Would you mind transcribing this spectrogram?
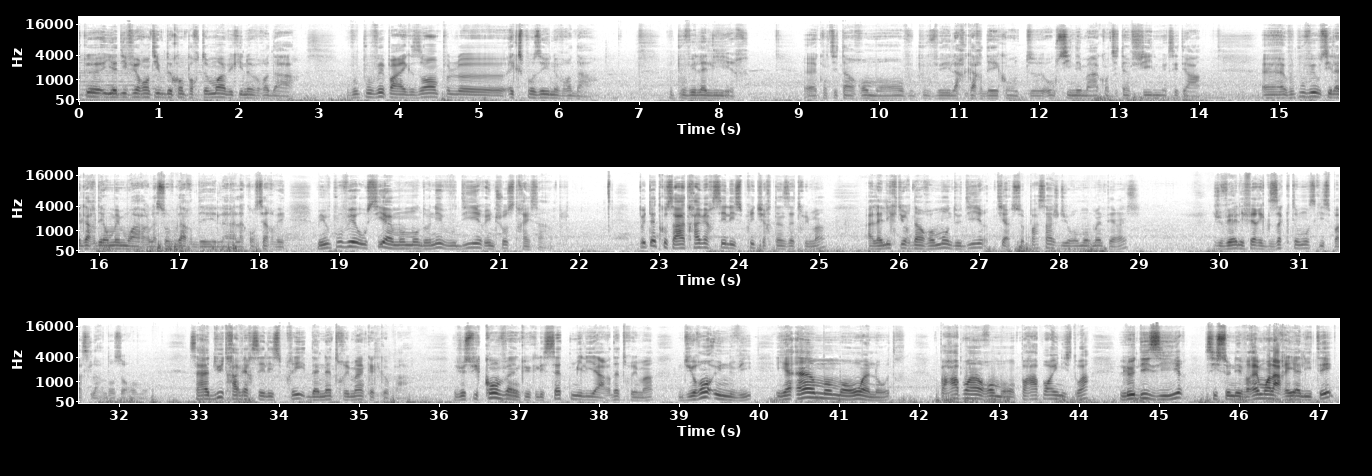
Qu'il y a différents types de comportements avec une œuvre d'art. Vous pouvez par exemple euh, exposer une œuvre d'art. Vous pouvez la lire euh, quand c'est un roman, vous pouvez la regarder quand, euh, au cinéma quand c'est un film, etc. Vous pouvez aussi la garder en mémoire, la sauvegarder, la conserver. Mais vous pouvez aussi à un moment donné vous dire une chose très simple. Peut-être que ça a traversé l'esprit de certains êtres humains à la lecture d'un roman de dire tiens, ce passage du roman m'intéresse, je vais aller faire exactement ce qui se passe là dans ce roman. Ça a dû traverser l'esprit d'un être humain quelque part. Je suis convaincu que les 7 milliards d'êtres humains, durant une vie, il y a un moment ou un autre, par rapport à un roman, par rapport à une histoire, le désir, si ce n'est vraiment la réalité,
